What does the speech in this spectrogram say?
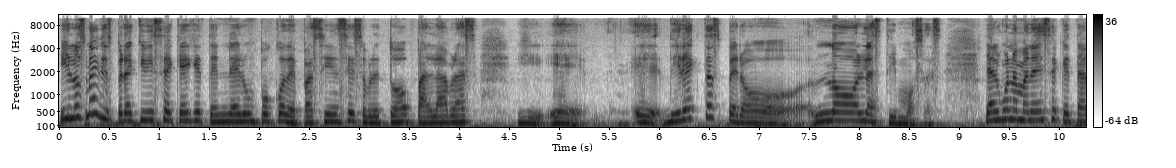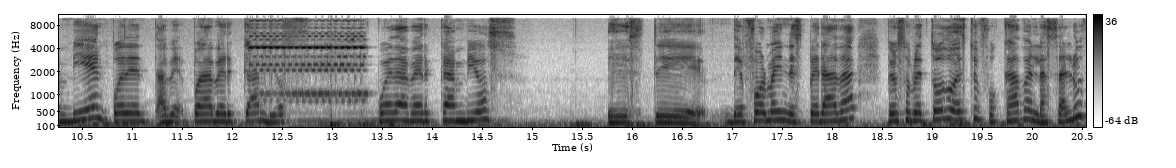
y los medios, pero aquí dice que hay que tener un poco de paciencia y sobre todo palabras y, eh, eh, directas pero no lastimosas. De alguna manera dice que también pueden puede haber cambios, puede haber cambios este de forma inesperada, pero sobre todo esto enfocado en la salud.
